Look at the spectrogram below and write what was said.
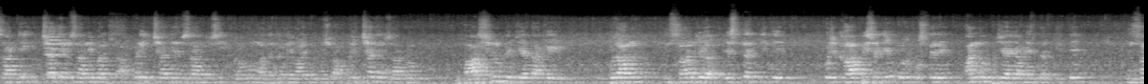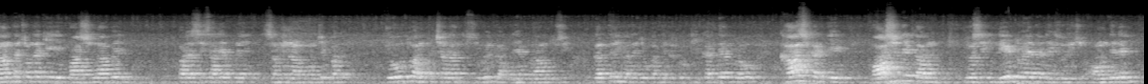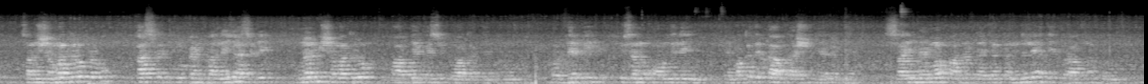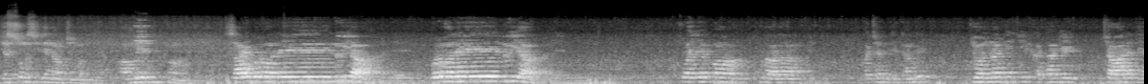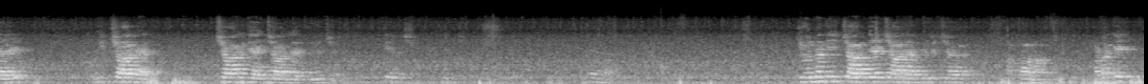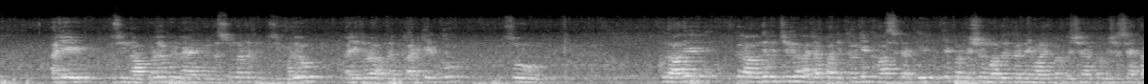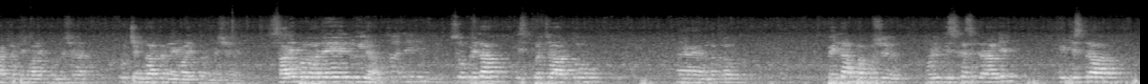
ਸਾਡੀ ਇੱਛਾ ਦੇ ਅਨੁਸਾਰ ਨਹੀਂ, ਬਲਕਿ ਆਪਣੀ ਇੱਛਾ ਦੇ ਅਨੁਸਾਰ ਤੁਸੀਂ ਪ੍ਰਭੂ ਮਦਦ ਕਰਨ ਵਾਲੇ ਪਰਮੇਸ਼ਰ ਆਪਣੀ ਇੱਛਾ ਦੇ ਅਨੁਸਾਰ ਨੂੰ ਬਾਰਿਸ਼ ਨੂੰ ਭੇਜਿਆ ਤਾਂ ਕਿ ਖੁਦਾ ਇਨਸਾਨ ਜਿਹੜਾ ਇਸ ਧਰਤੀ ਤੇ ਕੁਝ ਖਾ ਪੀ ਸਕੇ ਔਰ ਉਸ ਤੇ ਅੰਨ ਉਪਜਿਆ ਜਾਵੇ ਇਸ ਧਰਤੀ ਤੇ। ਇਨਸਾਨ ਤਾਂ ਚਾਹੁੰਦਾ ਕਿ ਬਾਰਿਸ਼ ਨਾ ਆਵੇ, ਪਰ ਅਸੀਂ ਸਾਰੇ ਆਪਣੇ ਸਮੇਂ ਨਾਲ ਪਹੁੰਚੇ, ਪਰ ਜੋ ਤੁਹਾਨੂੰ ਅੱਛਾ ਲੱਗਦਾ ਤੁਸੀਂ ਉਹੀ ਕਰਦੇ ਹੋ ਖੁਦਾ ਤੁਸੀਂ ਗਲਤ ਨਹੀਂ ਕਰਦੇ, ਜੋ ਕਰਦੇ ਬਿਲਕੁਲ ਠੀਕ ਕਰਦੇ ਆ। ਪ੍ਰਭੂ ਖਾਸ ਕਰਕੇ ਬਾਰਿਸ਼ ਦੇ ਕਾਰਨ ਜੋ ਅਸੀਂ ਲੇਟ ਹੋਇਆ ਤੁਹਾਡੇ ਸੂਰੀ ਚ ਆਉਣ ਦੇ ਲਈ ਸਾਨੂੰ ਸ਼ਮਾ ਕਰੋ ਪ੍ਰਭੂ, ਖਾਸ ਕਰਕੇ ਜੋ ਪਿੰਡ ਵਾਲ ਨਹੀਂ ਆ ਸਕੇ, ਉਹਨਾਂ ਨੂੰ ਵੀ ਸ਼ਮਾ ਕਰੋ, ਆਪ ਦੇ ਕੈਸੀ ਦੁਆ ਕਰਦੇ ਹਾਂ ਔਰ ਫਿਰ ਵੀ ਕਿਸਾਨ ਆਉਣ ਦੇ ਲਈ ਵਕਤ ਦਿੱਤਾ, ਆਪ ਦਾ ਸ਼ੁਕਰ ਕਰਦੇ ਹਾਂ। ਸਾਰੀ ਮਹਿਮਾ, ਆਦਰ ਟੈਜਾ ਕਰਨ ਲਈ ਅਤੇ ਪ੍ਰਾਰਥਨਾ ਕਰੋ ਯਿਸੂ ਮਸੀਹ ਦੇ ਨਾਮ ਚ ਮੰਗਦੇ ਹਾਂ। ਆਮੀਨ ਆਮੀਨ। ਸਾਰੇ ਬੋਲੋ ਹਾਲੇਲੂਇਆ ਬੋਲੋ ਹਾਲੇਲੂਇਆ ਸੋ ਆਈਏ ਆਪਾਂ ਪੁਰਾਣਾ ਵਚਨ ਦੇਖਾਂਗੇ ਯੋਹੰਨਾ ਦੀ ਜੀ ਕਟਾਂਗੇ ਚਾਰ ਅਧਿਆਏ, ਉਹਦੀ ਚਾਰ ਹੈ ਚਾਰ ਅਧਿਆਏ, ਚਾਰ ਹੈ ਦੇ ਵਿੱਚ। ਯੋਹੰਨਾ ਦੀ ਚਾਰ ਅਧਿਆਏ, ਚਾਰ ਹੈ ਦੇ ਵਿੱਚ ਆਪਾਂ ਪੜਾਂਗੇ ਅਜੇ ਤੁਸੀਂ ਨਾ ਪੜ੍ਹੋ ਫਿਰ ਮੈਂ ਤੁਹਾਨੂੰ ਦੱਸੂਗਾ, ਤਾਂ ਫਿਰ ਤੁਸੀਂ ਪੜ੍ਹੋ ਅਜੇ ਥੋੜਾ ਆਪਣਾ ਕੱਟ ਕੇ ਰੱਖੋ। ਸੋ ਖੁਦਾ ਦੇ ਕਲਾਮ ਦੇ ਵਿੱਚ ਅੱਜ ਆਪਾਂ ਦੇਖਾਂਗੇ ਖਾਸ ਕਰਕੇ ਕਿ ਪਰਮੇਸ਼ਰ ਮਦਦ ਕਰਨੇ ਵਾਲੇ ਪਰਮੇਸ਼ਰ ਹੈ ਪਰਮੇਸ਼ਰ ਸਹਾਇਤਾ ਕਰਨੇ ਵਾਲੇ ਪਰਮੇਸ਼ਰ ਹੈ ਉਹ ਚੰਗਾ ਕਰਨੇ ਵਾਲੇ ਪਰਮੇਸ਼ਰ ਹੈ ਸਾਰੇ ਬੋਲ ਹਾਲੇਲੂਇਆ ਸੋ ਪਹਿਲਾਂ ਇਸ ਪ੍ਰਚਾਰ ਤੋਂ ਮਤਲਬ ਪਹਿਲਾਂ ਆਪਾਂ ਕੁਝ ਥੋੜੀ ਡਿਸਕਸ ਕਰਾਂਗੇ ਕਿ ਜਿਸ ਤਰ੍ਹਾਂ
